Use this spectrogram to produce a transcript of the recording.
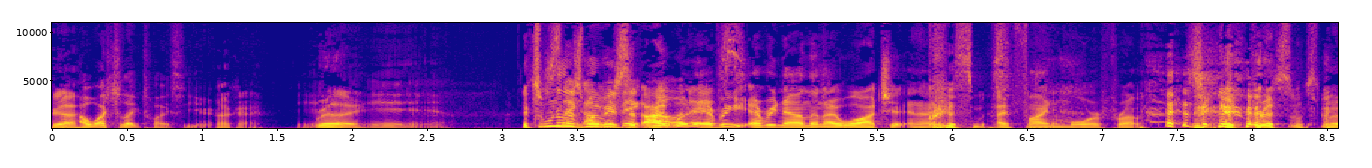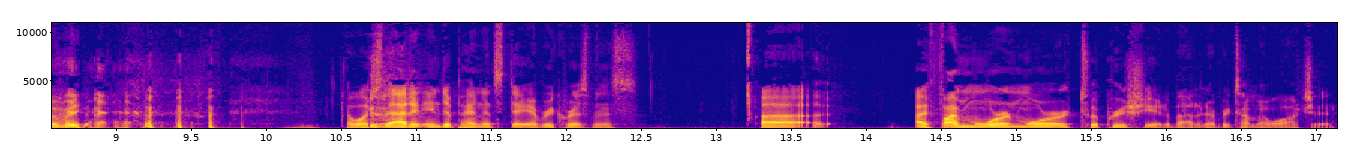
Yeah. I watch it like twice a year. Okay. Yeah. Really? Yeah. It's Just one of those on the movies that I holidays. every every now and then I watch it and I Christmas. I find more from. it's a good Christmas movie. I watch that and Independence Day every Christmas. Uh, I find more and more to appreciate about it every time I watch it,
